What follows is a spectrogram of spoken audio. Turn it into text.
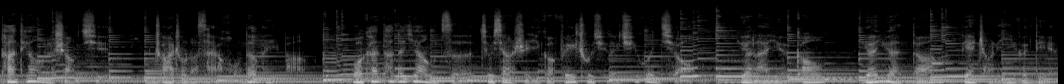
他跳了上去，抓住了彩虹的尾巴。我看他的样子就像是一个飞出去的曲棍球，越来越高。远远的变成了一个点，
